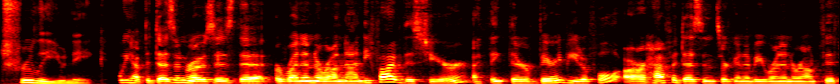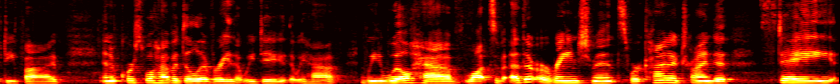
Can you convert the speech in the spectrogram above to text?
truly unique. We have the dozen roses that are running around 95 this year. I think they're very beautiful. Our half a dozens are going to be running around 55 and of course, we'll have a delivery that we do that we have. We will have lots of other arrangements. We're kind of trying to stay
